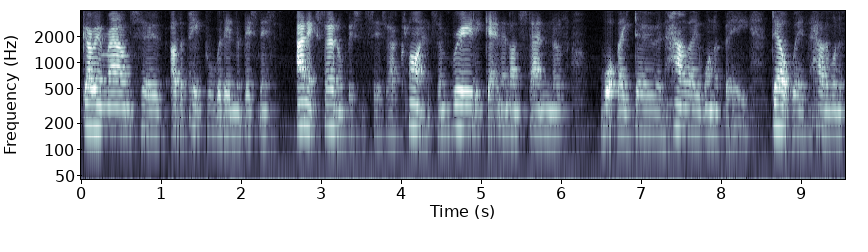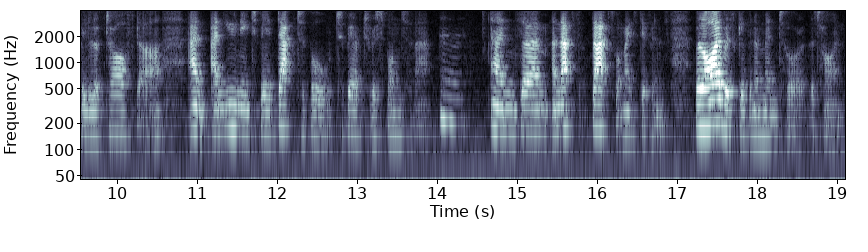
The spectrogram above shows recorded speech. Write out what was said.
going around to other people within the business and external businesses, our clients, and really getting an understanding of what they do and how they want to be dealt with, how they want to be looked after, and and you need to be adaptable to be able to respond to that. Mm. And um, and that's that's what makes a difference. But I was given a mentor at the time,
